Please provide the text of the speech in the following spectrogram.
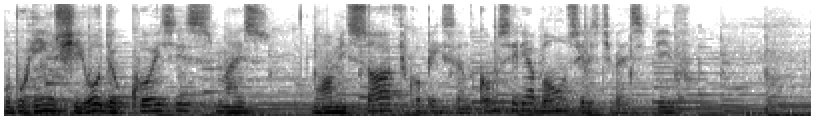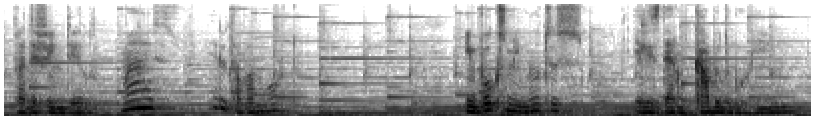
O burrinho chiou, deu coices, mas o homem só ficou pensando como seria bom se ele estivesse vivo para defendê-lo, mas ele estava morto. Em poucos minutos, eles deram cabo do burrinho.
